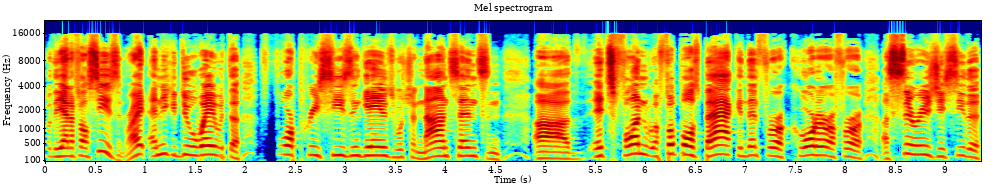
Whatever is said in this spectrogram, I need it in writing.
for the NFL season, right? And you could do away with the four preseason games, which are nonsense, and uh, it's fun. Football's back, and then for a quarter or for a series, you see the,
